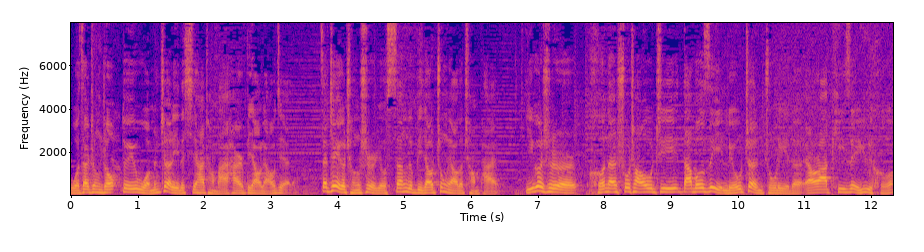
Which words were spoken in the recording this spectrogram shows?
我在郑州，对于我们这里的嘻哈厂牌还是比较了解的。在这个城市有三个比较重要的厂牌，一个是河南说唱 OG Double Z 刘震主理的 LRPZ 玉河。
